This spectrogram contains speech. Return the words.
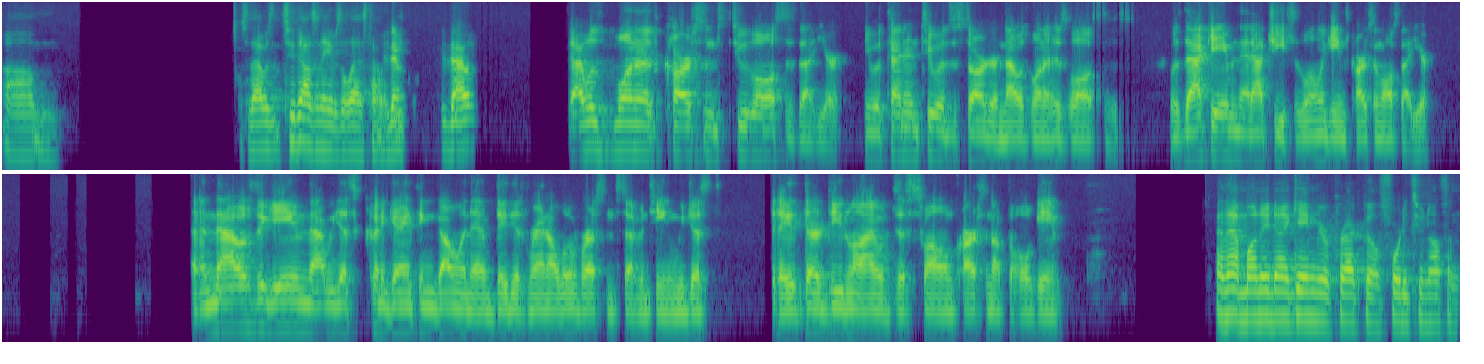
Um, so that was 2008 was the last time we that, that that was one of Carson's two losses that year. He was ten and two as a starter, and that was one of his losses. Was that game and then at Chiefs the only games Carson lost that year. And that was the game that we just couldn't get anything going, and they just ran all over us in 17. We just they their D line was just swallowing Carson up the whole game. And that Monday night game, you were correct, Bill. 42 nothing.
